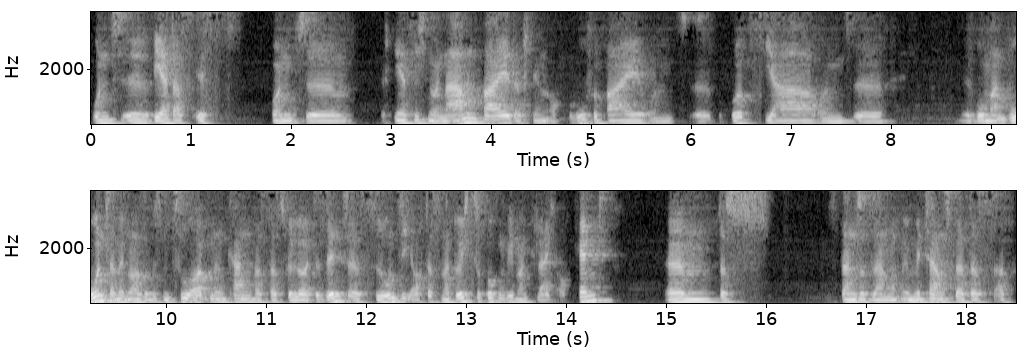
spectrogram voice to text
und wer das ist. Und da stehen jetzt nicht nur Namen bei, da stehen auch Berufe bei und äh, Geburtsjahr und äh, wo man wohnt, damit man so ein bisschen zuordnen kann, was das für Leute sind. Es lohnt sich auch, das mal durchzugucken, wie man vielleicht auch kennt. Ähm, das ist dann sozusagen im Mitteilungsblatt, das ab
